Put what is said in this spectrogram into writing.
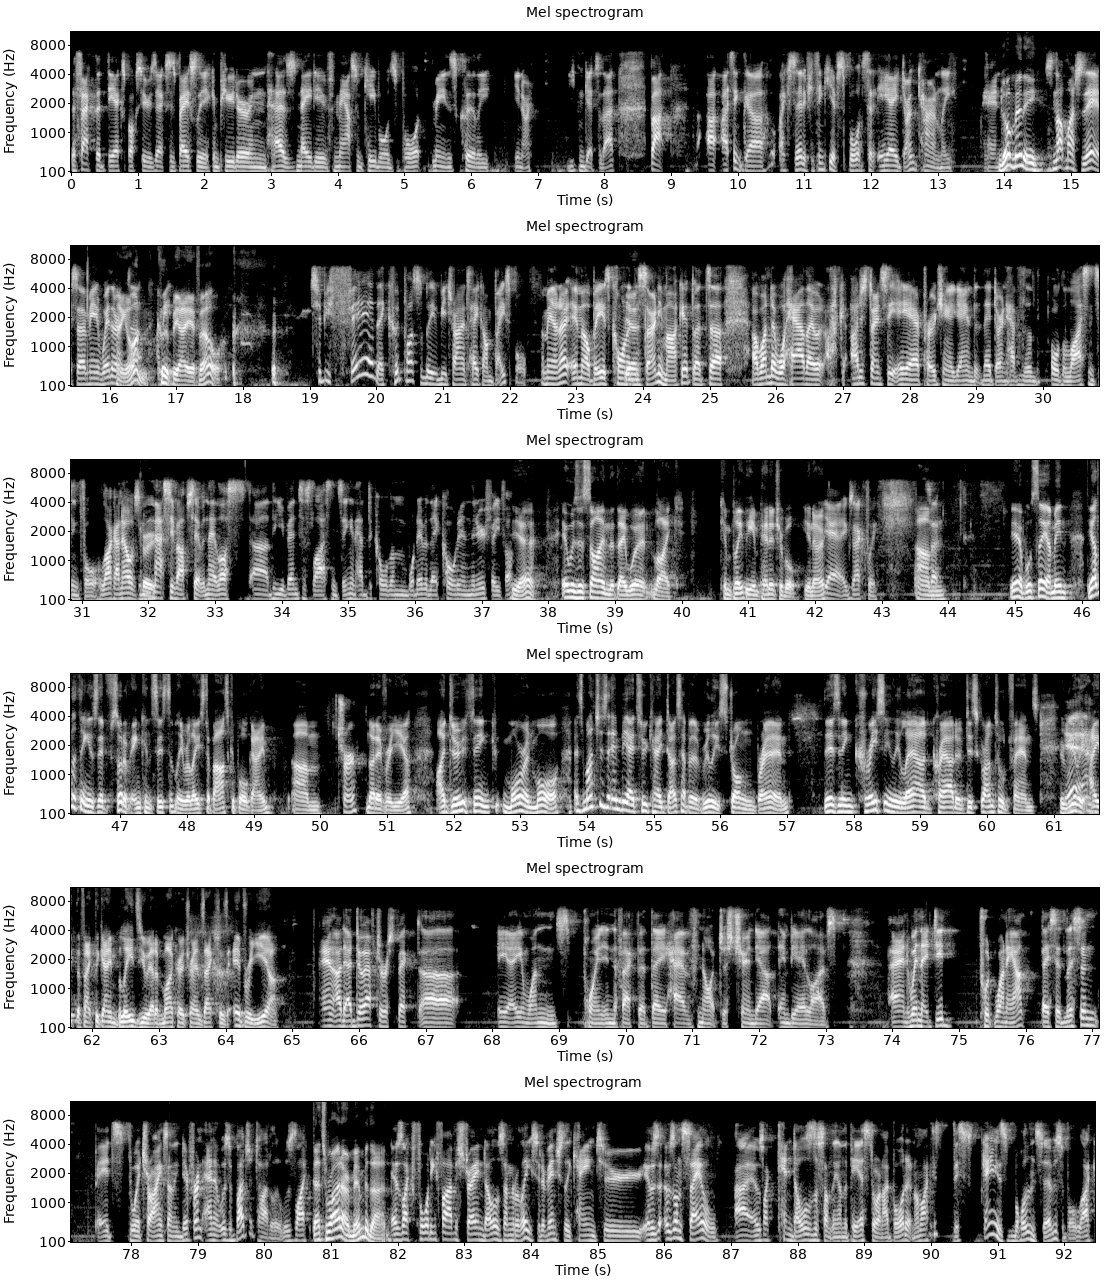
the fact that the Xbox Series X is basically a computer and has native mouse and keyboard support means clearly, you know, you can get to that. But I, I think, uh, like I said, if you think you have sports that EA don't currently handle, Not many. there's not much there. So I mean, whether Hang it's, uh, on. I Could mean, it be AFL? To be fair, they could possibly be trying to take on baseball. I mean, I know MLB has cornered Yeah. the Sony market, but uh, I wonder well, how they would. I just don't see EA approaching a game that they don't have the all the licensing for. Like I know it was a massive upset when they lost uh, the Juventus licensing and had to call them whatever they're called in the new FIFA. yeah. It was a sign that they weren't like completely impenetrable, you know? Yeah, exactly. Um, So- Yeah, we'll see. I mean, the other thing is they've sort of inconsistently released a basketball game. Um, True. not every year. I do think more and more, as much as NBA 2K does have a really strong brand, there's an increasingly loud crowd of disgruntled fans who Yeah, really hate the fact the game bleeds you out of microtransactions every year. And I, I do have to respect uh, EA in one point in the fact that they have not just churned out NBA lives. And when they did put one out, they said, "Listen, it's we're trying something different," and it was a budget title. It was like That's right. I remember that. it was like forty-five Australian dollars on release. It eventually came to it was it was on sale. Uh, it was like ten dollars or something on the PS Store, and I bought it. And I'm like, this this game is more than serviceable. Like,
